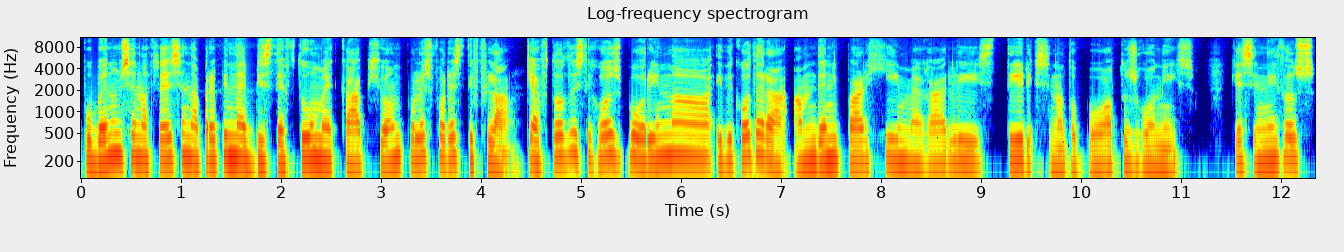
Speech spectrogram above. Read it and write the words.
που μπαίνουμε σε ένα θέση να πρέπει να εμπιστευτούμε κάποιον πολλές φορές τυφλά. Και αυτό δυστυχώς μπορεί να, ειδικότερα αν δεν υπάρχει μεγάλη στήριξη να το πω από τους γονείς και συνήθως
